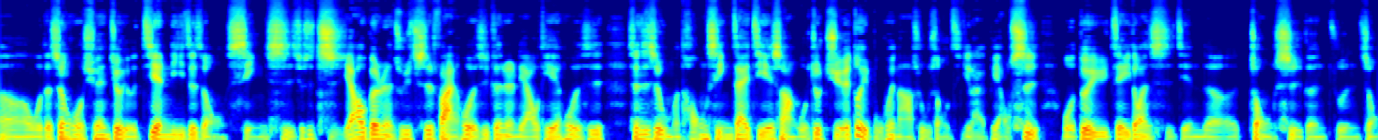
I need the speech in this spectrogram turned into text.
呃，我的生活圈就有建立这种形式，就是只要跟人出去吃饭，或者是跟人聊天，或者是甚至是我们同行在街上，我就绝对不会拿出手机来表示我对于这一段时间的重视跟尊重。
